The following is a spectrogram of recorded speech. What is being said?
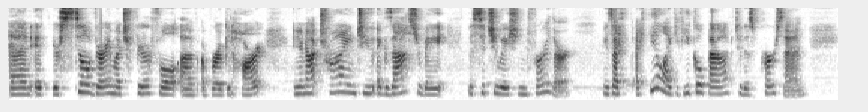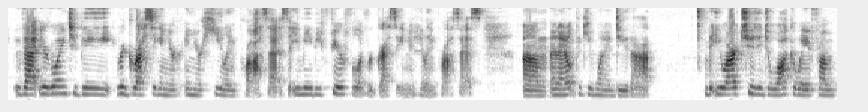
and it, you're still very much fearful of a broken heart and you're not trying to exacerbate the situation further because I, I feel like if you go back to this person that you're going to be regressing in your in your healing process that you may be fearful of regressing in your healing process. Um, and i don't think you want to do that. But you are choosing to walk away from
